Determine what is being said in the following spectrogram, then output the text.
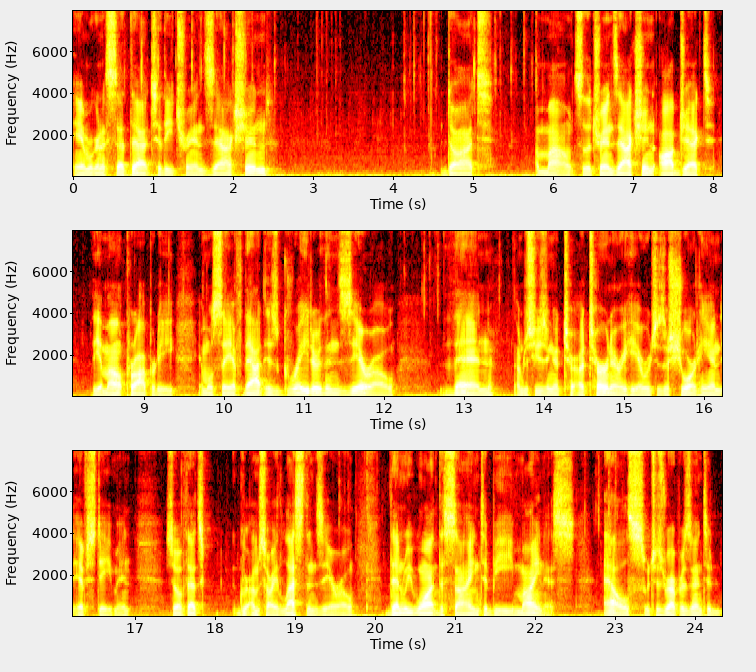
and we're going to set that to the transaction dot amount. So the transaction object, the amount property, and we'll say if that is greater than zero, then I'm just using a, ter a ternary here, which is a shorthand if statement. So if that's, I'm sorry, less than zero, then we want the sign to be minus. Else, which is represented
